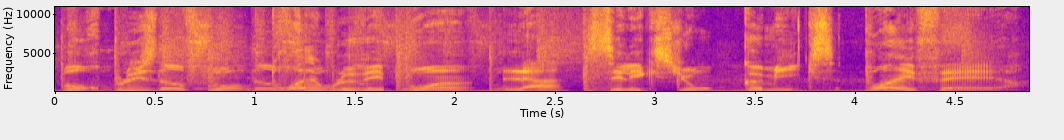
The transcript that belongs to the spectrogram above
Pour plus d'infos, www.laselectioncomics.fr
